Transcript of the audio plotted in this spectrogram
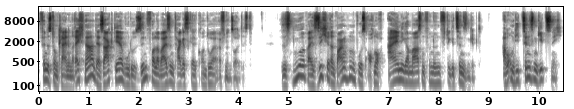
findest du einen kleinen Rechner, der sagt dir, wo du sinnvollerweise ein Tagesgeldkonto eröffnen solltest. Das ist nur bei sicheren Banken, wo es auch noch einigermaßen vernünftige Zinsen gibt. Aber um die Zinsen geht's nicht.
